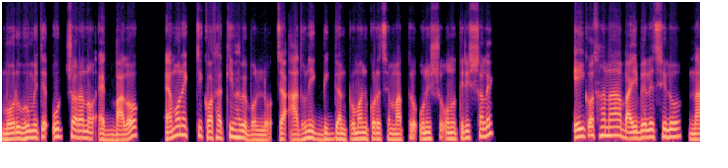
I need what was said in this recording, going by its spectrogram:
মরুভূমিতে উট চড়ানো এক বালক এমন একটি কথা কীভাবে বলল, যা আধুনিক বিজ্ঞান প্রমাণ করেছে মাত্র উনিশশো উনত্রিশ সালে? এই কথা না বাইবেলে ছিল, না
